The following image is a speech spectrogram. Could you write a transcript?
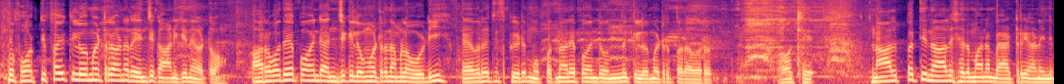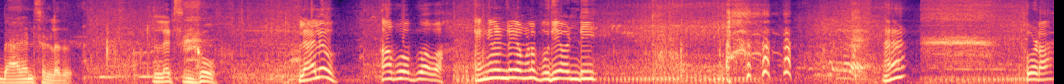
ഇപ്പോൾ ഫോർട്ടി ഫൈവ് കിലോമീറ്റർ ആണ് റേഞ്ച് കാണിക്കുന്നത് കേട്ടോ. അറുപത് പോയിന്റ് അഞ്ച് കിലോമീറ്റർ നമ്മൾ ഓടി. ആവറേജ് സ്പീഡ് മുപ്പത്തിനാല് പോയിന്റ് ഒന്ന് കിലോമീറ്റർ പെർ അവർ ഓക്കെ നാൽപ്പത്തി നാല് ശതമാനം ബാറ്ററിയാണ് ഇനി ബാലൻസ് ഉള്ളത്. Let's go Lalu? ആ പോവാ പോവാ എങ്ങനെയുണ്ട് നമ്മളെ പുതിയ വണ്ടി? ഏ? കൂടാ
